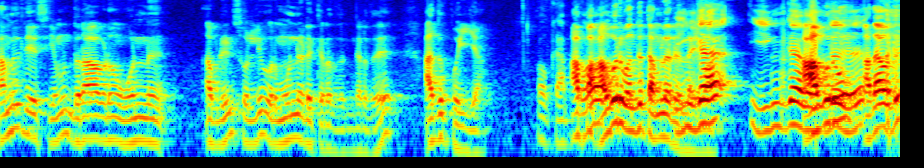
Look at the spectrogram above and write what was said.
தமிழ் தேசியமும் திராவிடம் ஒண்ணு அப்படின்னு சொல்லி ஒரு முன்னெடுக்கிறதுங்கிறது அது பொய்யா? ஓகே அப்ப அவர் வந்து தமிழர் இங்க? இங்க அவரும் அதாவது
